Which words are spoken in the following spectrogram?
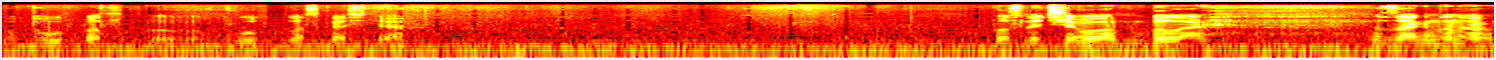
в двух, в двух плоскостях. После чего была загнана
